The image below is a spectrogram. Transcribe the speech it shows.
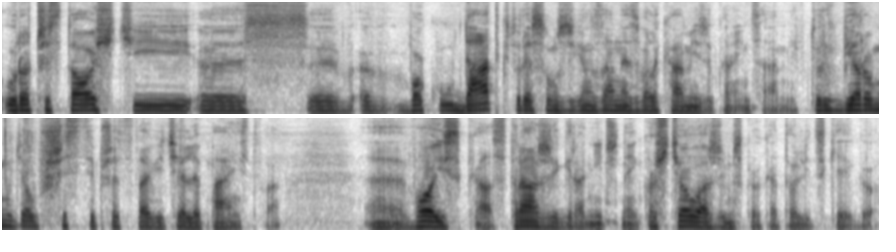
uroczystości e, wokół dat, które są związane z walkami z Ukraińcami, w których biorą udział wszyscy przedstawiciele państwa wojska, Straży Granicznej, Kościoła Rzymskokatolickiego.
